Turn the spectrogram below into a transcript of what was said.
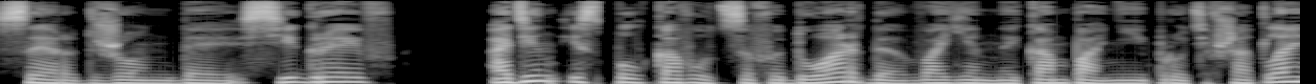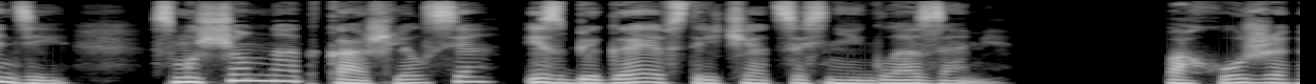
сэр Джон де Сигрейв, один из полководцев Эдуарда в военной кампании против Шотландии, смущенно откашлялся, избегая встречаться с ней глазами. Похоже,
